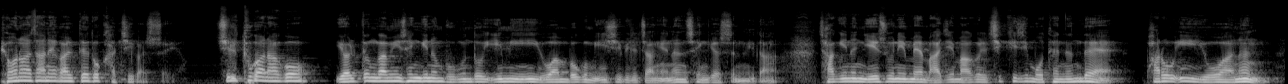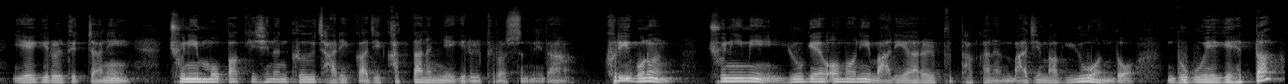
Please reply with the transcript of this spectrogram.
변화산에 갈 때도 같이 갔어요. 질투가 나고 열등감이 생기는 부분도 이미 요한복음 21장에는 생겼습니다. 자기는 예수님의 마지막을 지키지 못했는데 바로 이 요한은 얘기를 듣자니 주님 못 박히시는 그 자리까지 갔다는 얘기를 들었습니다. 그리고는 주님이 육의 어머니 마리아를 부탁하는 마지막 유언도 누구에게 했다?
